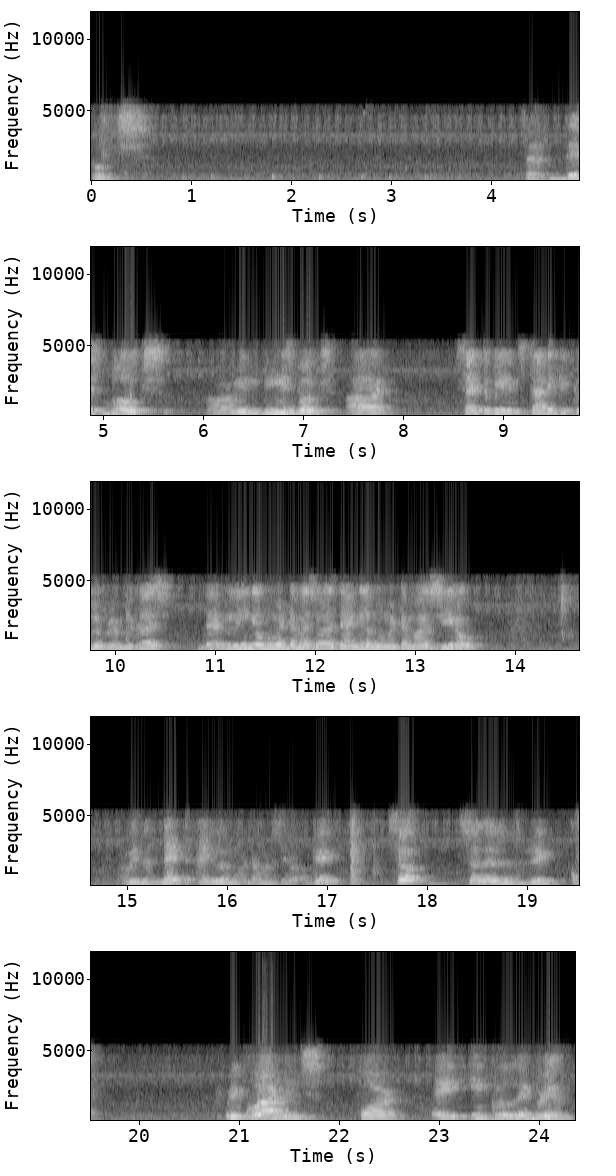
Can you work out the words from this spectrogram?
books. So these books uh, I mean these books are said to be in static equilibrium because their linear momentum as well as the angular momentum are zero I mean the net angular momentum is zero. Okay, so so the re requirements for a equilibrium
